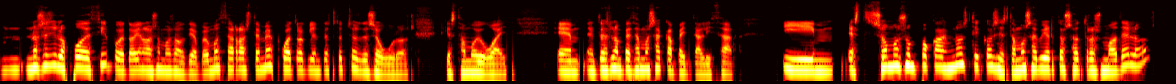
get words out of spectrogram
no sé si los puedo decir porque todavía no los hemos anunciado, pero hemos cerrado este mes cuatro clientes tochos de seguros, que está muy guay. Em, entonces lo empezamos a capitalizar. Y mm, somos un poco agnósticos y estamos abiertos a otros modelos,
